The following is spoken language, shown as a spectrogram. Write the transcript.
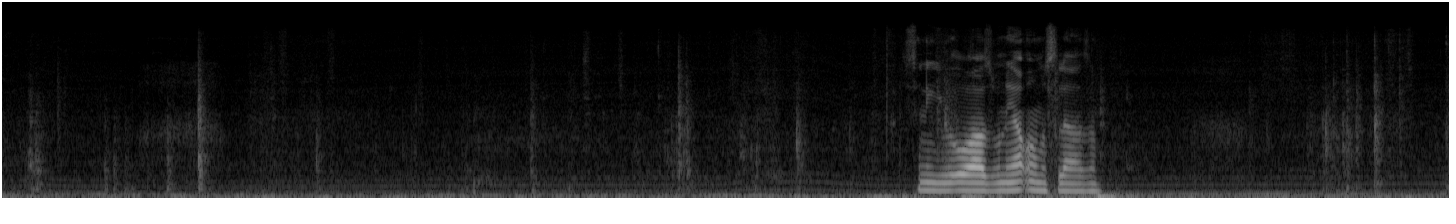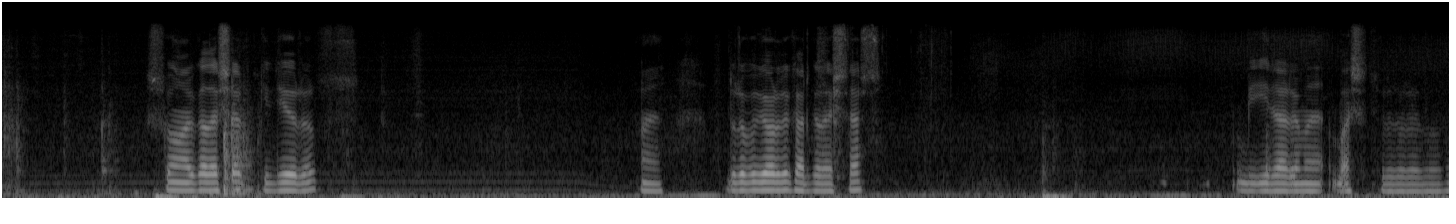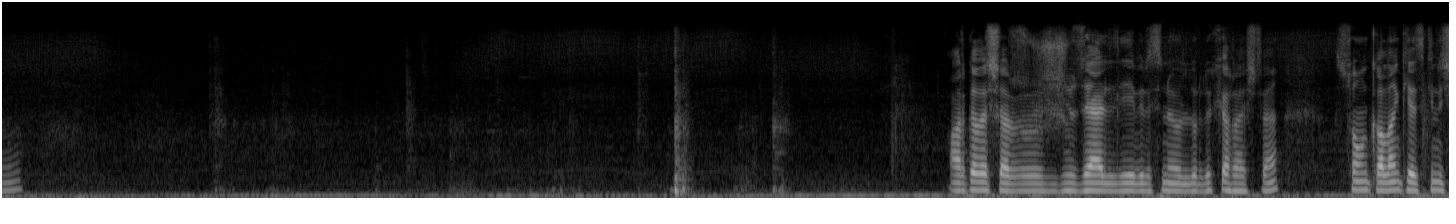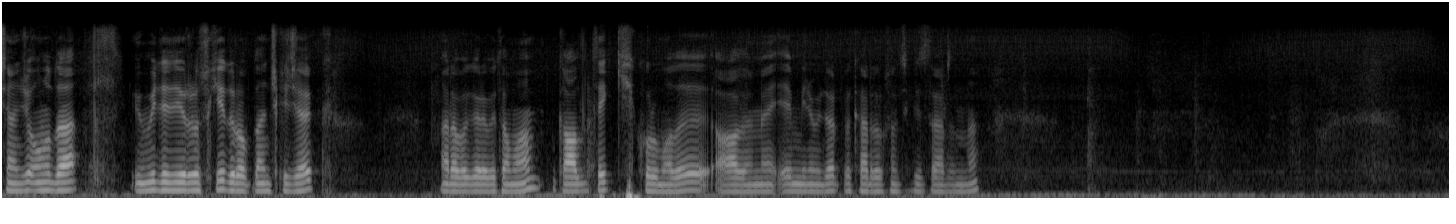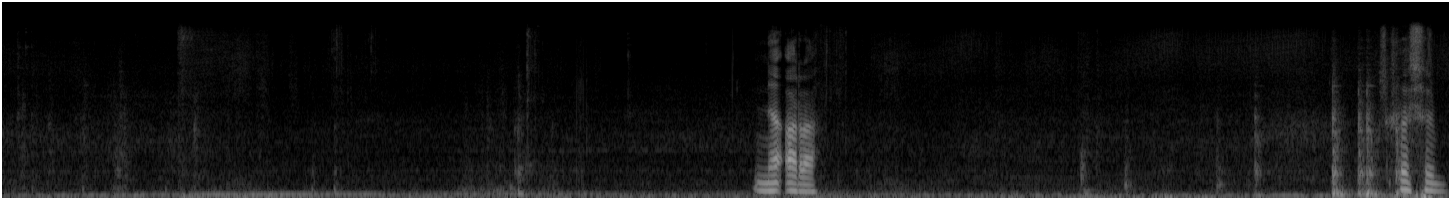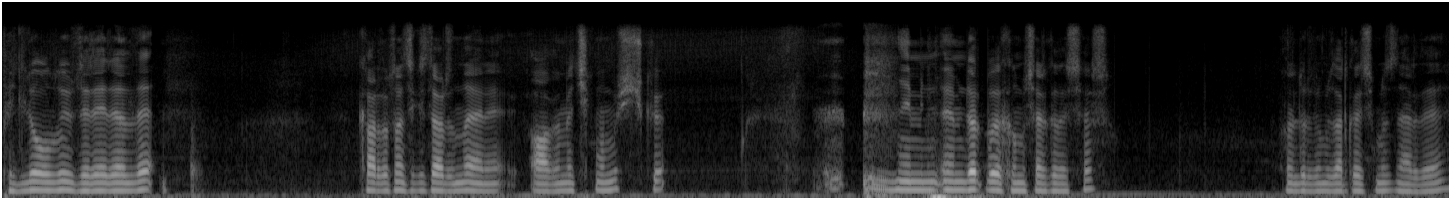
Senin gibi o ağız bunu yapmaması lazım. Şu an arkadaşlar gidiyoruz. Evet. Drop'u gördük arkadaşlar. Bir ilerleme başlatıyoruz oraya doğru. Arkadaşlar Jüzel diye birisini öldürdük araçta. Son kalan keskin nişancı. Onu da ümit ediyoruz ki drop'tan çıkacak. Araba görevi tamam. Kaldı tek korumalı AVM M24 ve Kar 98 tarzında. Ne ara? Arkadaşlar belli olduğu üzere herhalde Kar 98 tarzında yani AVM çıkmamış çünkü M- M4 bırakılmış arkadaşlar. Öldürdüğümüz arkadaşımız nerede?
